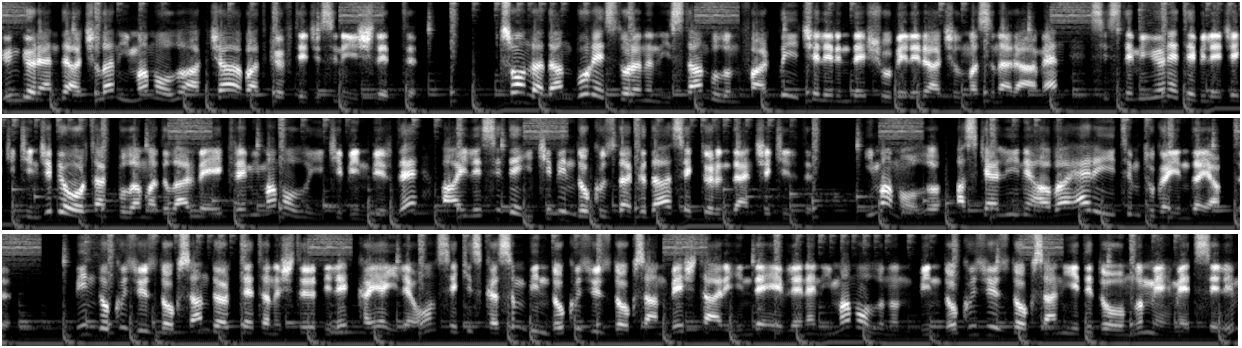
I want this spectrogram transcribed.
Güngören'de açılan İmamoğlu Akçaabat köftecisini işletti. Sonradan bu restoranın İstanbul'un farklı ilçelerinde şubeleri açılmasına rağmen, sistemi yönetebilecek ikinci bir ortak bulamadılar ve Ekrem İmamoğlu 2001'de, ailesi de 2009'da gıda sektöründen çekildi. İmamoğlu, askerliğini Hava Er Eğitim Tugayı'nda yaptı. 1994'te tanıştığı Dilek Kaya ile 18 Kasım 1995 tarihinde evlenen İmamoğlu'nun 1997 doğumlu Mehmet Selim,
